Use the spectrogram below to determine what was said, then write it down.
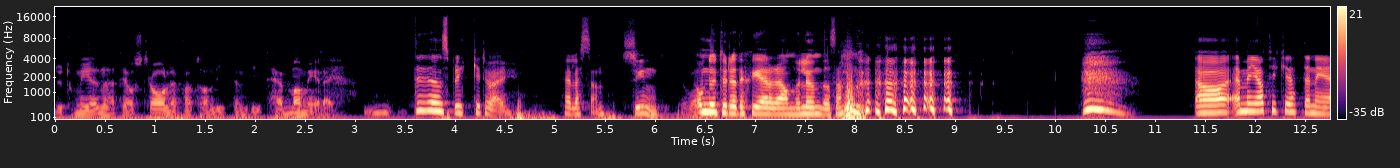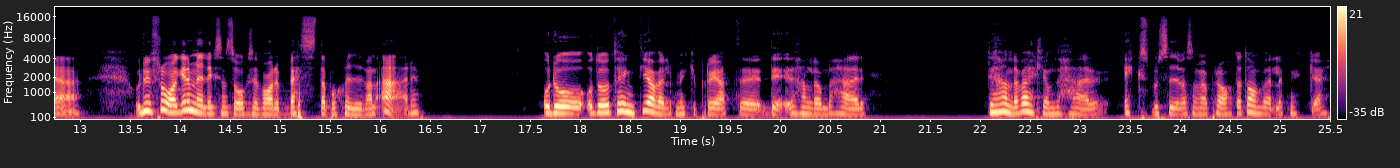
du tog med den här till Australien för att ha en liten bit hemma med dig Den spricker tyvärr. Jag är ledsen. Synd! Var... Om du inte redigerar det annorlunda sen. ja, eh, men jag tycker att den är... Och du frågade mig liksom så också vad det bästa på skivan är. Och då, och då tänkte jag väldigt mycket på det att eh, det handlar om det här... Det handlar verkligen om det här explosiva som vi har pratat om väldigt mycket.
